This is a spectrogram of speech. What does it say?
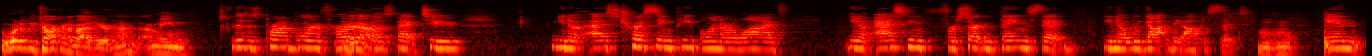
But what are we talking about here, huh? I mean, This is pride born of hurt. Yeah. It goes back to, you know, us trusting people in our life, you know, asking for certain things that, you know, we got the opposite. Mm-hmm. And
